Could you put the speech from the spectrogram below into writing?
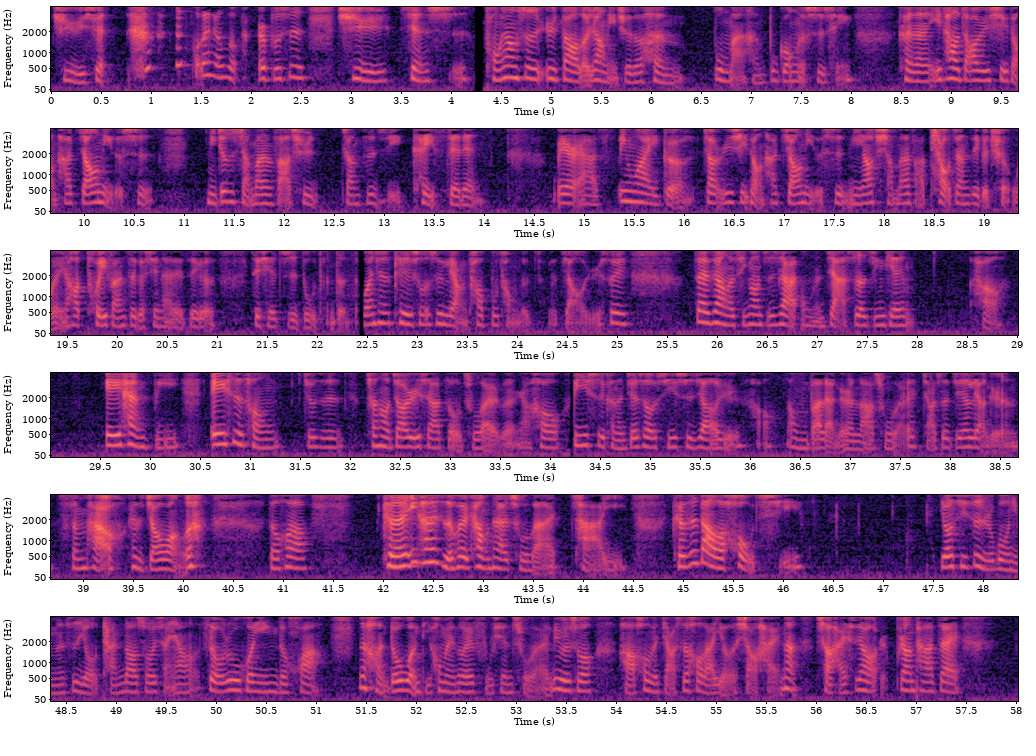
趋于现。我在想什么？而不是趋于现实。同样是遇到了让你觉得很不满、很不公的事情，可能一套教育系统它教你的是。你就是想办法去让自己可以 fit in，whereas 另外一个教育系统，它教你的是你要去想办法挑战这个权威，然后推翻这个现在的这个这些制度等等的，完全可以说是两套不同的整个教育。所以在这样的情况之下，我们假设今天好 A 和 B，A 是从就是传统教育下走出来的，然后 B 是可能接受西式教育。好，那我们把两个人拉出来，假设今天两个人 somehow 开始交往了。的话，可能一开始会看不太出来差异，可是到了后期，尤其是如果你们是有谈到说想要走入婚姻的话，那很多问题后面都会浮现出来。例如说，好，后面假设后来有了小孩，那小孩是要让他在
